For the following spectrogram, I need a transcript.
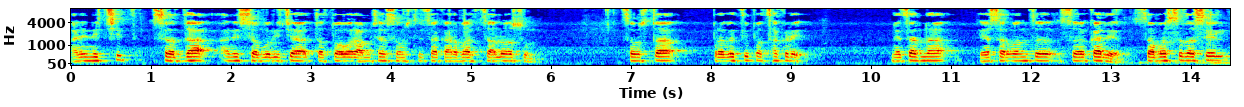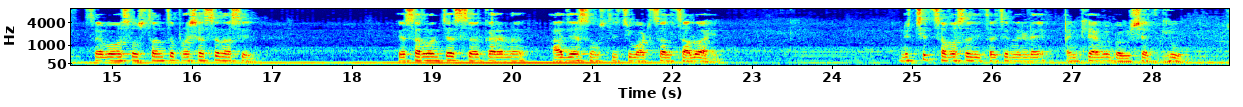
आणि निश्चित श्रद्धा आणि सबुरीच्या तत्वावर आमच्या संस्थेचा कारभार चालू असून संस्था प्रगतीपथाकडे नेताना या सर्वांचं सहकार्य सभासद असेल साईबाबा संस्थांचं प्रशासन असेल या सर्वांच्या सहकार्यानं आज या संस्थेची वाटचाल चालू आहे. निश्चित सभासद हिताचे निर्णय आणखी आम्ही भविष्यात घेऊ.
